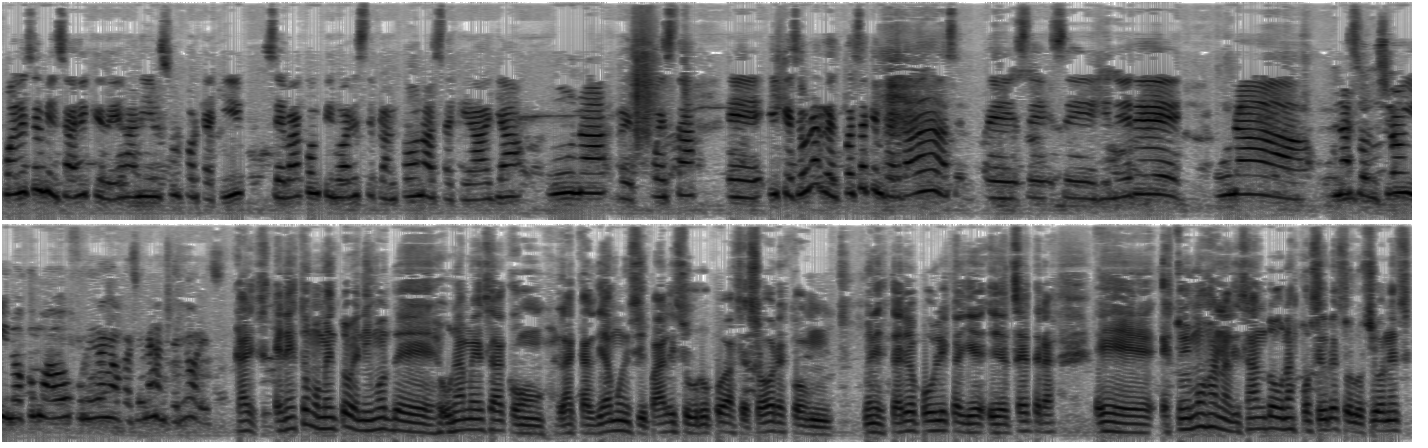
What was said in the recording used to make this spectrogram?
¿Cuál es el mensaje que deja Nilsson? Porque aquí se va a continuar este plantón hasta que haya una respuesta eh, y que sea una respuesta que en verdad eh, se, se genere una, una solución y no como ha ocurrido en ocasiones anteriores. En estos momentos venimos de una mesa con la alcaldía municipal y su grupo de asesores, con Ministerio Público y, etcétera. Eh, estuvimos analizando unas posibles soluciones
